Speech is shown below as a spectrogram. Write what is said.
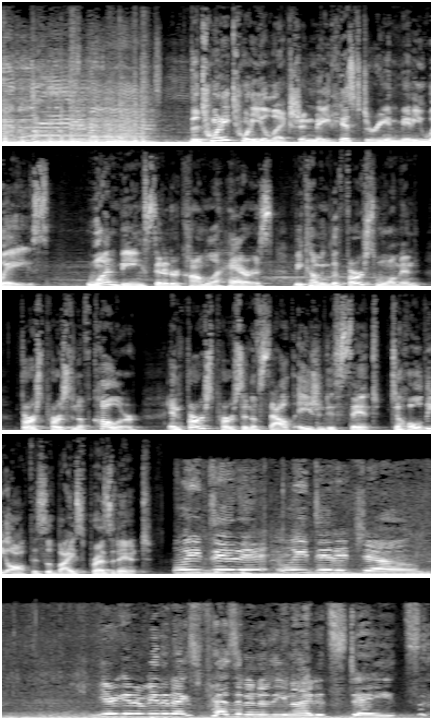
The 2020 election made history in many ways. One being Senator Kamala Harris becoming the first woman, first person of color, and first person of South Asian descent to hold the office of vice president. We did it. We did it, Joe. You're going to be the next president of the United States.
